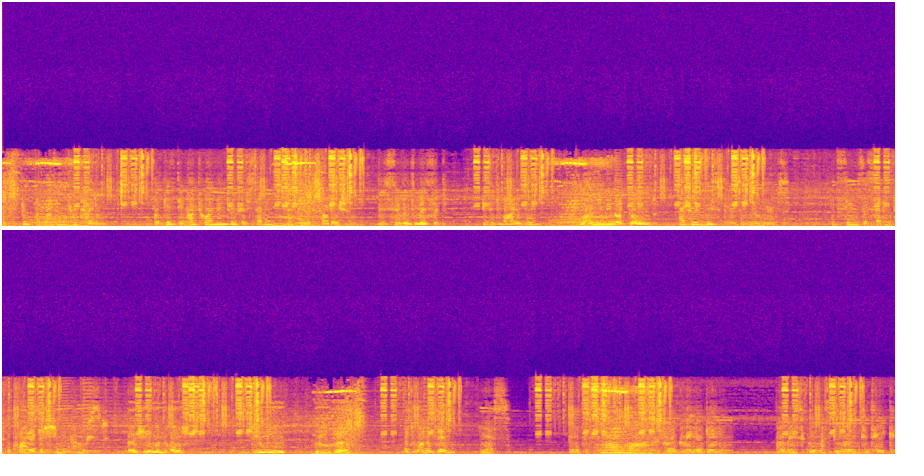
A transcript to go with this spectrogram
has stripped the mother of her title for gifting our tormentor her seventh method of salvation. The seventh method? Is it viable? Why were we not told? I've heard whispers and rumors. It seems the seventh requires a human host. A human host? Do you mean rebirth? As one of them? Yes. But it's a small loss for a greater gain. A risk we must be willing to take.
